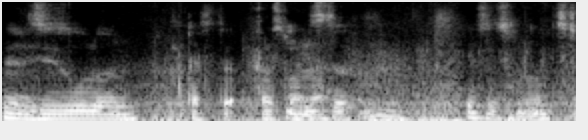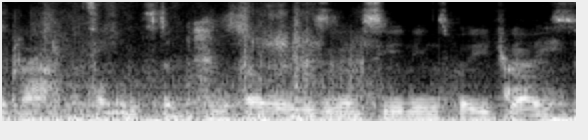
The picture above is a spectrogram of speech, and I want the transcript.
Yeah, this is all on That's the first one. Insta. Mm. Yes, it's on Instagram. It's on Instagram. Oh, this is on CNN's page, guys.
